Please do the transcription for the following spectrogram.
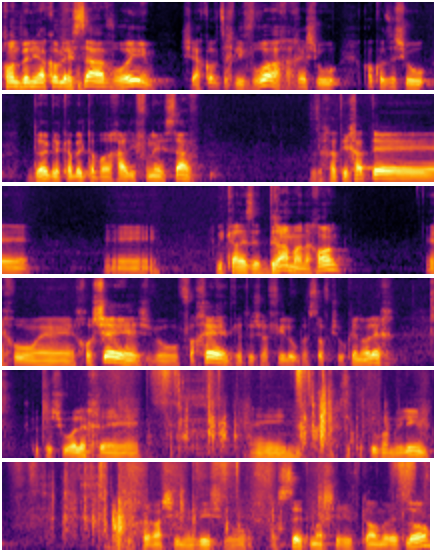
נכון, בין יעקב לעשו רואים שיעקב צריך לברוח אחרי שהוא, קודם כל זה שהוא דואג לקבל את הברכה לפני עשו, זה חתיכת, אה, אה, נקרא לזה דרמה, נכון? איך הוא אה, חושש והוא מפחד, כתוב שאפילו בסוף כשהוא כן הולך, כתוב שהוא הולך, אה, איך זה כתוב במילים? אני זוכר רש"י מביא שהוא עושה את מה שרבקה אומרת לו,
